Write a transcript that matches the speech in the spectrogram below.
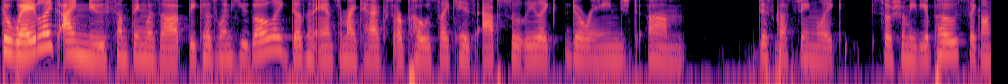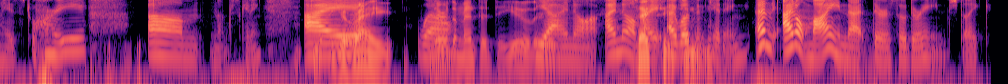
The way like I knew something was up because when Hugo like doesn't answer my texts or post like his absolutely like deranged um disgusting like social media posts like on his story. Um no, I'm just kidding. I You're right. well, They're demented to you. Yeah, They're- I know. I know. Right. I wasn't me. kidding. And I don't mind that they're so deranged. Like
